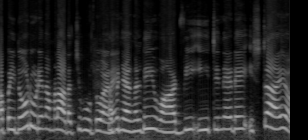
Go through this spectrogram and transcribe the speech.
അപ്പം ഇതോടുകൂടി നമ്മൾ അടച്ചു പൂട്ടുവാണ്. ഞങ്ങളുടെ ഈ വാഡ് വി ഈറ്റിനെ ഇഷ്ടമായോ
